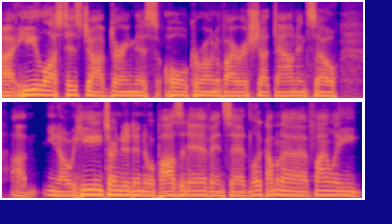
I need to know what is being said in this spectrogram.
Uh, he lost his job during this whole coronavirus shutdown, and so um, you know, he turned it into a positive and said, "Look, I'm gonna finally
